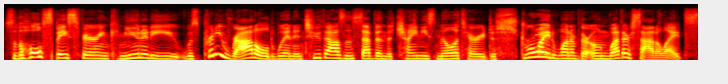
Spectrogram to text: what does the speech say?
So the whole spacefaring community was pretty rattled when in 2007 the Chinese military destroyed one of their own weather satellites.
